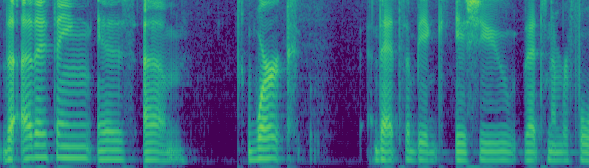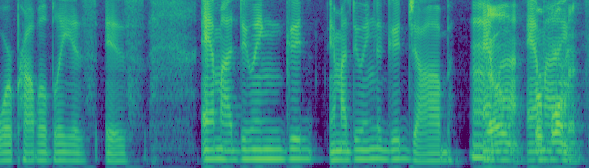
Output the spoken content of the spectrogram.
the other thing is um, work that's a big issue. That's number four. Probably is is. Am I doing good? Am I doing a good job? Am No, I, am performance.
